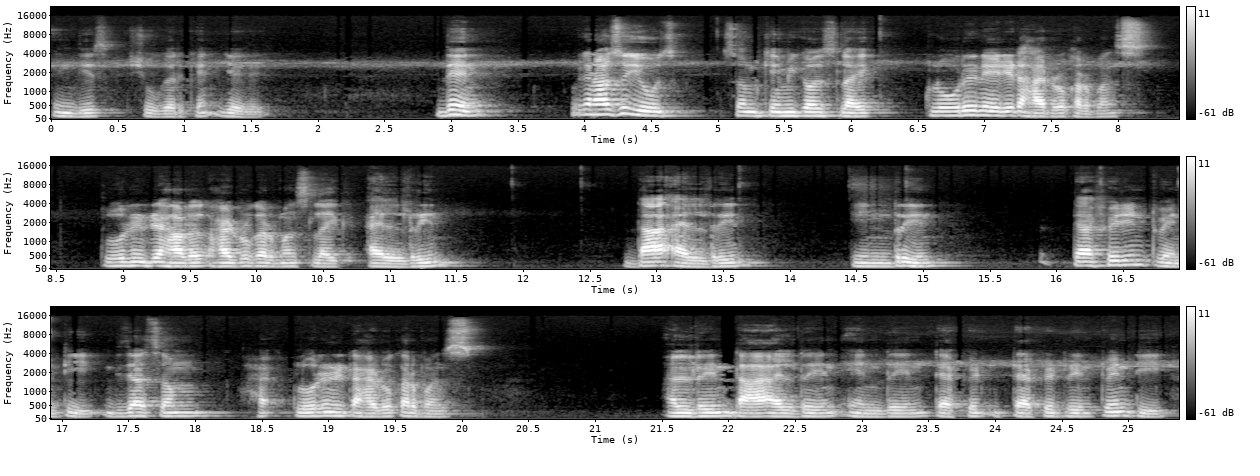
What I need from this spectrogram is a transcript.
in this sugarcane jaggery. Then we can also use some chemicals like chlorinated hydrocarbons, chlorinated hydrocarbons like aldrin, dieldrin, endrin, Tafidin 20, these are some chlorinated hydrocarbons. Aldrin, dieldrin, endrin, tafid, tafidrin 20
